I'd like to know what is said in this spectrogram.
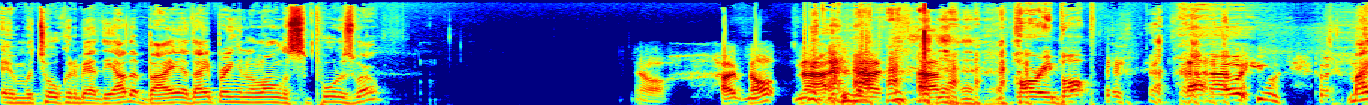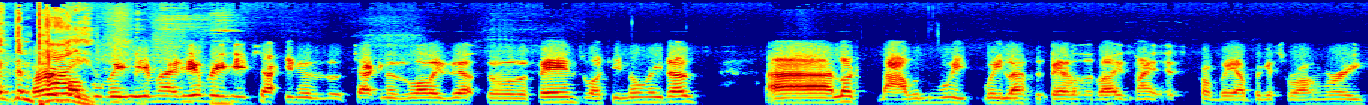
and we're talking about the other Bay. Are they bringing along the support as well? Oh, hope not. No, no. Um, Horry Bop. no, no we, Make them Rory pay. Bob will be here, mate. He'll be here chucking his chucking his lollies out to all the fans like he normally does. Uh, look, nah, we we love the Battle of the Bays, mate. It's probably our biggest rivalry,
